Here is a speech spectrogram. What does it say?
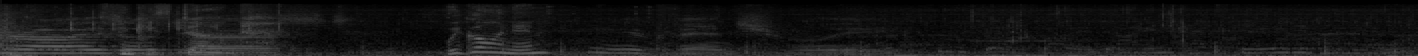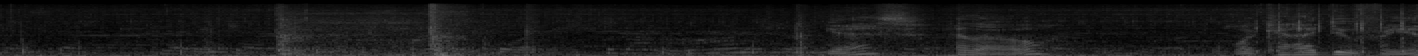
Your eyes I think he's done. We going in? Eventually. Yes? Hello? What can I do for you?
